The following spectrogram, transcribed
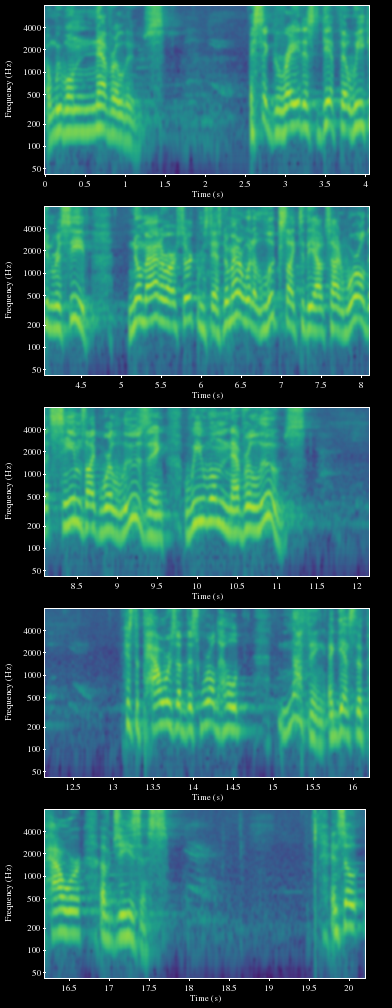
and we will never lose. It's the greatest gift that we can receive. No matter our circumstance, no matter what it looks like to the outside world that seems like we're losing, we will never lose. Because the powers of this world hold nothing against the power of Jesus. And so,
